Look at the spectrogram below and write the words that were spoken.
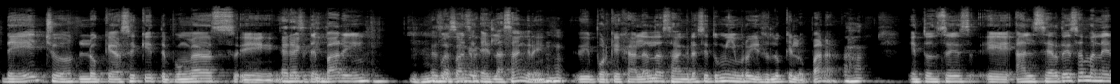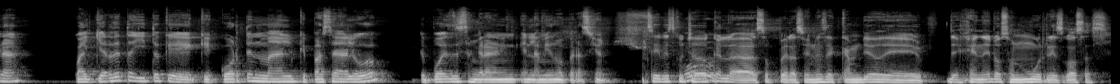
de hecho, lo que hace que te pongas, eh, que se te pare, Es pues, la sangre. es la sangre. Porque jalas la sangre hacia tu miembro y eso es lo que lo para. Ajá. Entonces, eh, al ser de esa manera, cualquier detallito que, que corten mal, que pase algo, te puedes desangrar en, en la misma operación. Sí, he escuchado Oh. que las operaciones de cambio de, de género son muy riesgosas.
